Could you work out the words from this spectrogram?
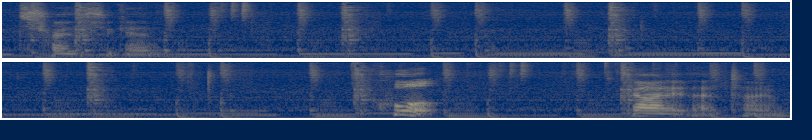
Let's try this again. Cool. Got it that time.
